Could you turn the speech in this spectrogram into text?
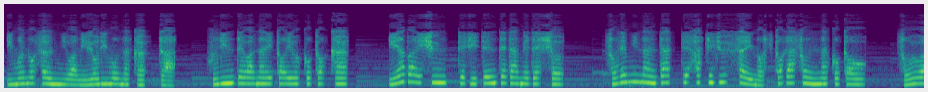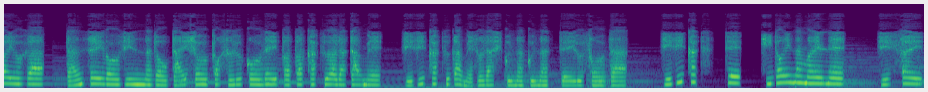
今野さんには身寄りもなかった。不倫ではないということか。いや売春って時点でダメでしょ。それになんだって80歳の人がそんなことを。そうは言うが、男性老人などを対象とする高齢パパ活改め、時事活が珍しくなくなっているそうだ。時事活って、ひどい名前ね。実際、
